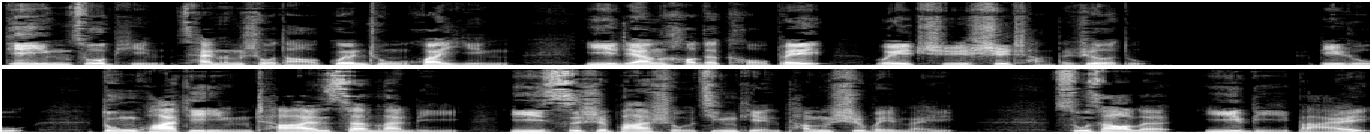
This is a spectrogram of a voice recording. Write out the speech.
电影作品才能受到观众欢迎。以良好的口碑维持市场的热度，比如动画电影《长安三万里》以四十八首经典唐诗为媒，塑造了以李白、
